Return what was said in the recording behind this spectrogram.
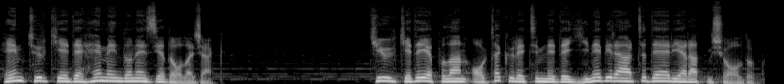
hem Türkiye'de hem Endonezya'da olacak. Ki ülkede yapılan ortak üretimle de yine bir artı değer yaratmış olduk.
